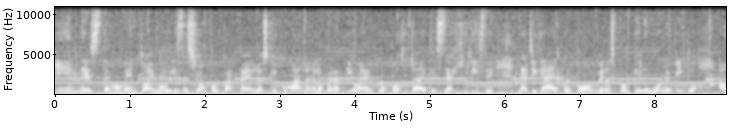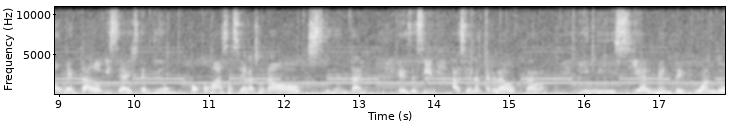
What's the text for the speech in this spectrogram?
En este momento hay movilización por parte de los que comandan el operativo en el propósito de que se agilice la llegada del cuerpo de bomberos porque el humo, repito, ha aumentado y se ha extendido un poco más hacia la zona occidental, es decir, hacia la carrera octava. Inicialmente, cuando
